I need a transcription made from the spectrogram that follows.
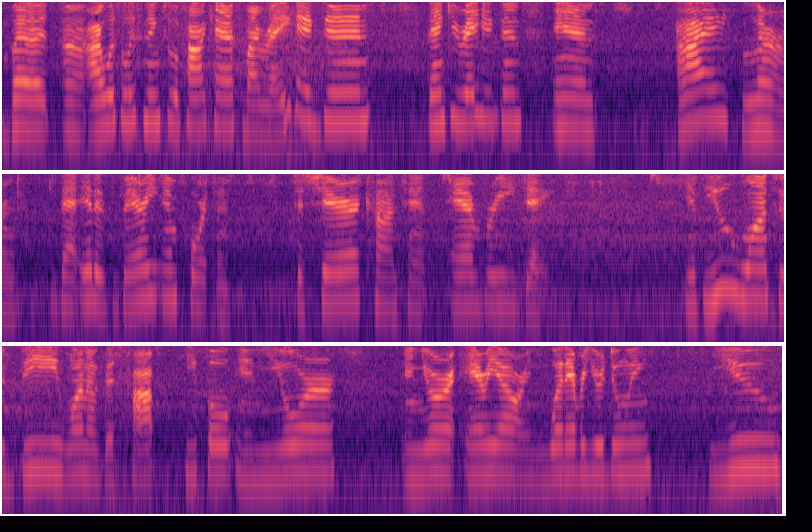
But uh, I was listening to a podcast by Ray Higdon. Thank you Ray Higdon. And I learned that it is very important to share content every day. If you want to be one of the top people in your in your area or in whatever you're doing, you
